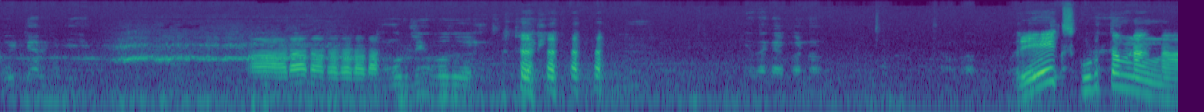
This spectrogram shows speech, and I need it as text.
போயிட்டே இருக்க முடியும். நூறுலேயும் போது இதாங்க பண்ணணும். பிரேக்ஸ் கொடுத்தோம்னாங்கன்னா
